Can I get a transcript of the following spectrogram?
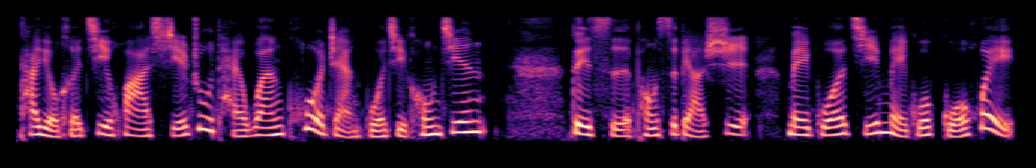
他有何计划协助台湾扩展国际空间？对此，彭斯表示，美国及美国国会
